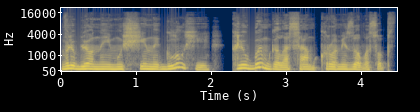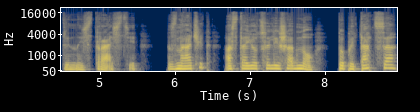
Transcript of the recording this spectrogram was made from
Влюбленные мужчины глухие к любым голосам, кроме зова собственной страсти. Значит, остается лишь одно — попытаться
